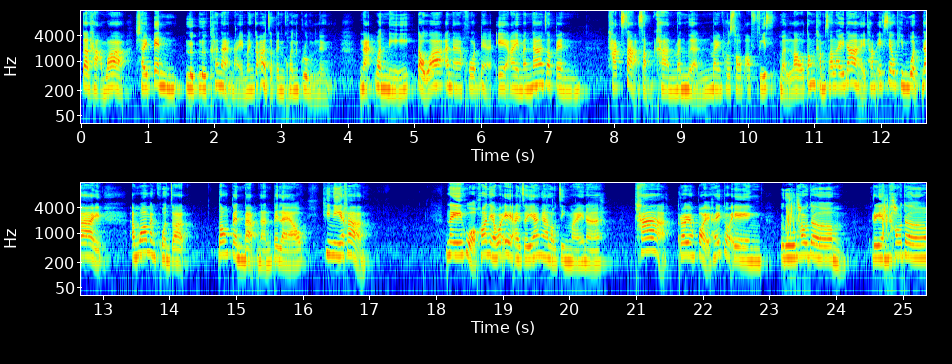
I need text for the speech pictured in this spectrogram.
แต่ถามว่าใช้เป็นลึกๆขนาดไหน มันก็อาจจะเป็นคนกลุ่มหนึ่งณนะวันนี้แต่ว่าอนาคตเนี่ย AI มันน่าจะเป็น ทักษะสำคัญมันเหมือน Microsoft Office เหมือนเราต้องทำสไลด์ได้ทำ Excel พิมพ์ Word ได้อันว่ามันควรจะต้องเป็นแบบนั้นไปแล้ว ทีนี้ค่ะ ในหัวข้อนี้ว่า AI จะแย่งงานเราจริงไหมนะ ถ้าเรายังปล่อยให้ตัวเองรู้เท่าเดิม เรียนเท่าเดิม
